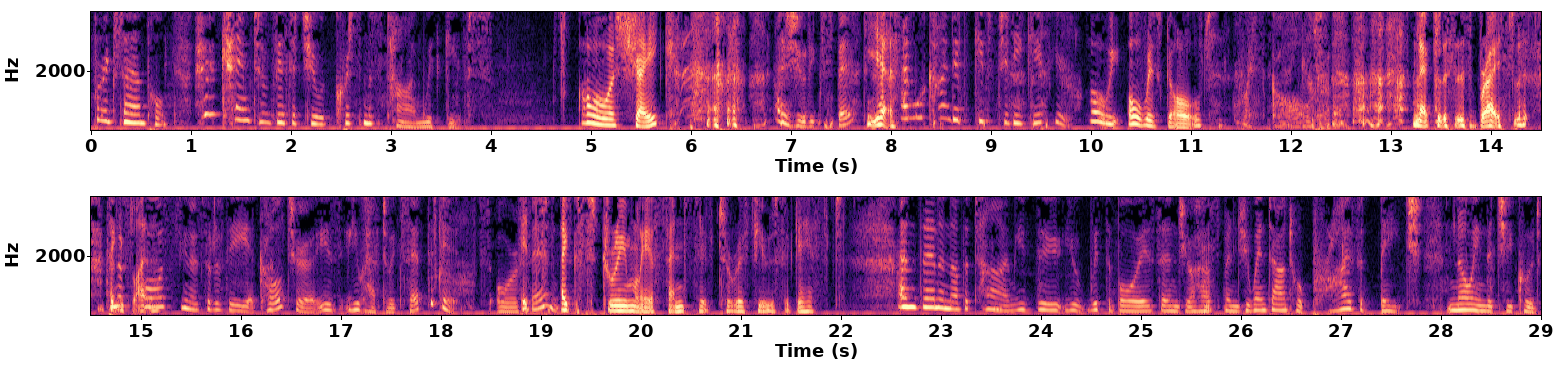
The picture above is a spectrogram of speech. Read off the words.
for example, who came to visit you at Christmas time with gifts? Oh, a sheikh. As you'd expect. Yes. And what kind of gifts did he give you? oh, he- always gold. Always gold. Necklaces, bracelets, and things like that. Of course, you know, sort of the culture is you have to accept the gifts or offend. It's extremely offensive to refuse a gift. And then another time, you, do, you with the boys and your husband, you went down to a private beach, knowing that you could.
